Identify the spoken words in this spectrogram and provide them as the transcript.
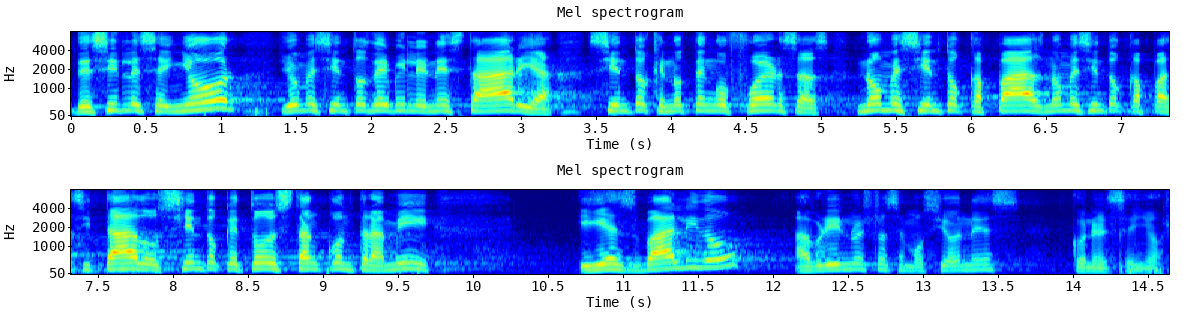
Decirle, Señor, yo me siento débil en esta área, siento que no tengo fuerzas, no me siento capaz, no me siento capacitado, siento que todos están contra mí. Y es válido abrir nuestras emociones con el Señor.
